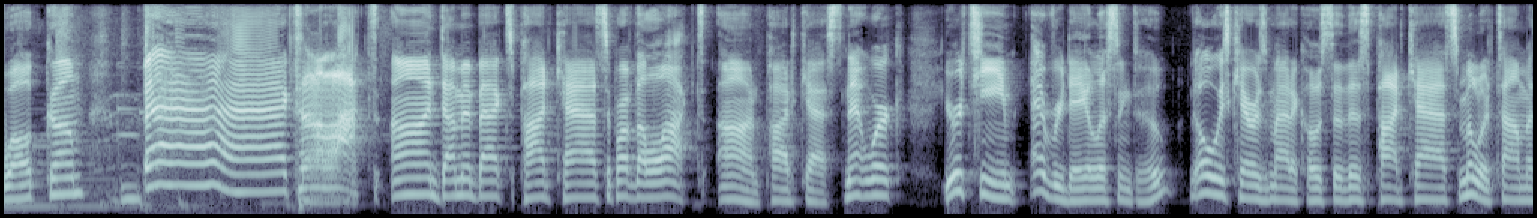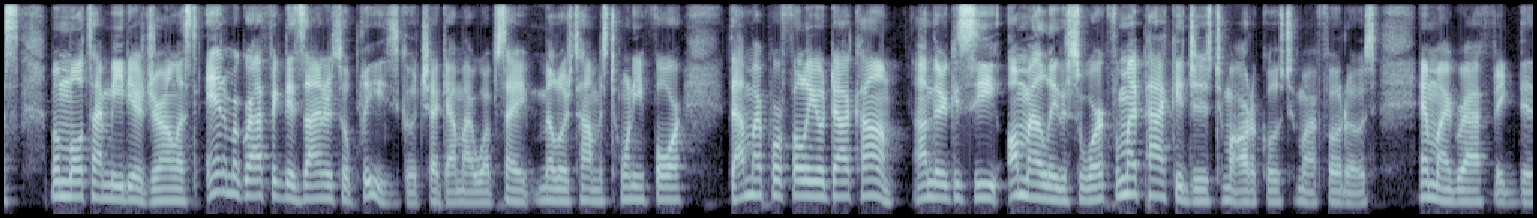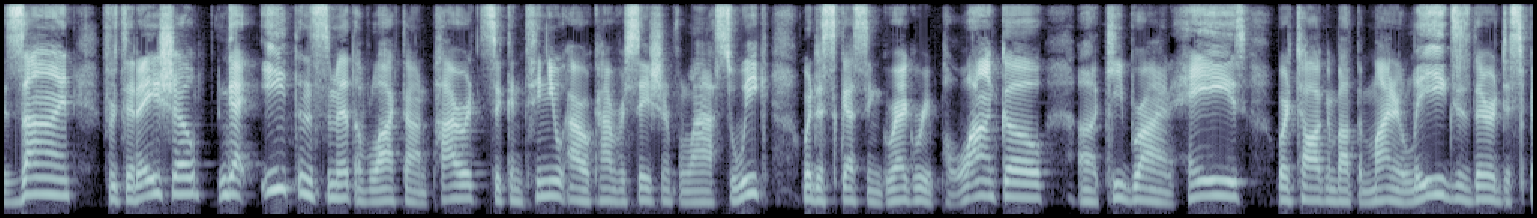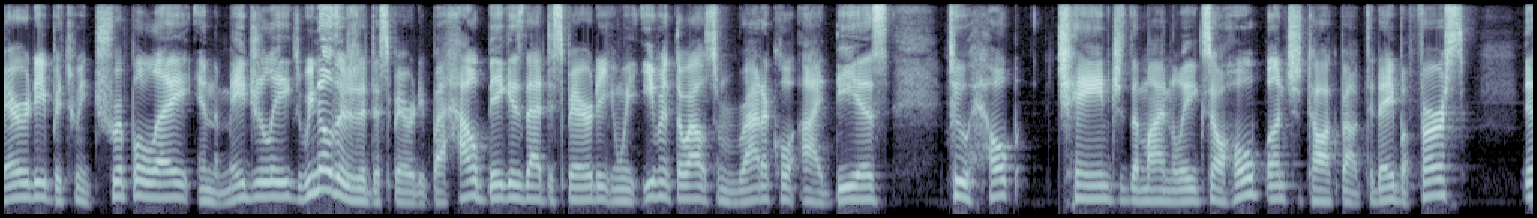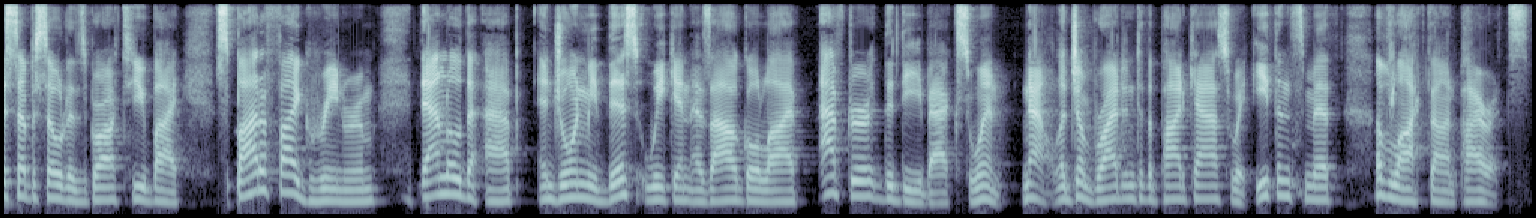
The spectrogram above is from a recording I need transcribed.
Welcome back to the Locked On Diamondbacks podcast, a part of the Locked On Podcast Network. Your team every day listening to who? The always charismatic host of this podcast, Miller Thomas. I'm a multimedia journalist and I'm a graphic designer, so please go check out my website, millerthomas24 myportfolio.com. On there, you can see all my latest work from my packages to my articles to my photos and my graphic design. For today's show, we got Ethan Smith of Locked On Pirates to continue our conversation from last week. We're discussing Gregory Polanco, uh, Brian Hayes. We're talking about the minor leagues. Is there a disparity between AAA and the major leagues? We know there's a disparity, but how big is that disparity? And we even throw out some radical ideas to help change the minor leagues. So, a whole bunch to talk about today. But first, this episode is brought to you by Spotify Green Room. Download the app and join me this weekend as I'll go live after the D backs win. Now, let's jump right into the podcast with Ethan Smith of Locked On Pirates.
